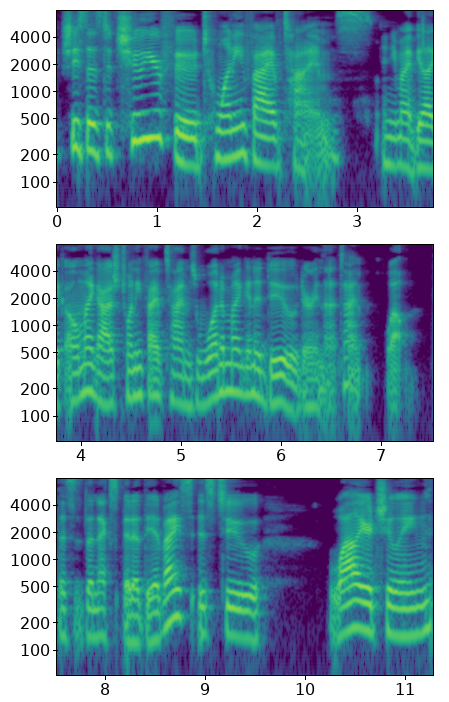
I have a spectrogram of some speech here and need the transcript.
She says to chew your food 25 times. And you might be like, oh my gosh, 25 times. What am I going to do during that time? Well, this is the next bit of the advice is to, while you're chewing,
